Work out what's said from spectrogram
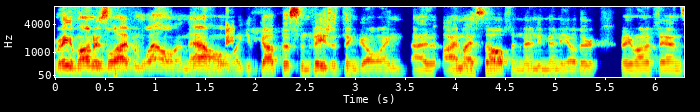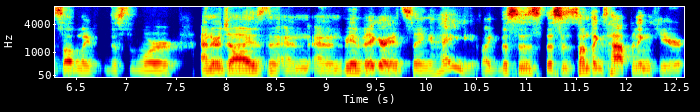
Ring of Honor is alive and well, and now like you've got this invasion thing going. I, I myself and many many other Ring of Honor fans suddenly just were energized and, and and reinvigorated, saying, hey, like this is this is something's happening here,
